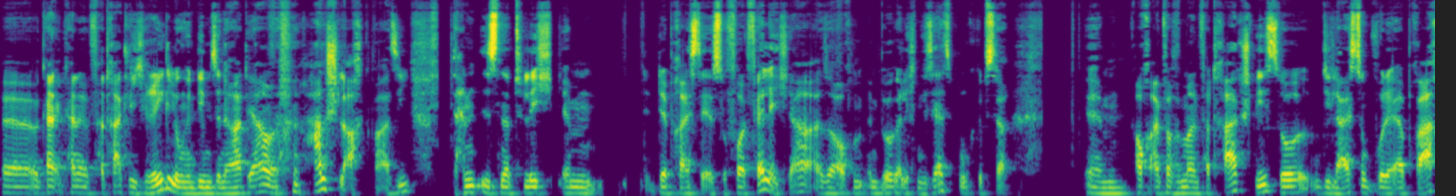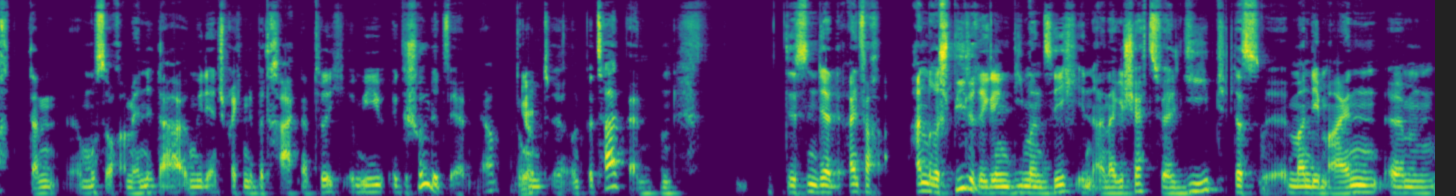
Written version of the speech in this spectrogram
äh, keine, keine vertragliche Regelung in dem Sinne hat, ja, Handschlag quasi, dann ist natürlich ähm, der Preis, der ist sofort fällig, ja. Also auch im, im bürgerlichen Gesetzbuch gibt es ja ähm, auch einfach, wenn man einen Vertrag schließt, so die Leistung wurde erbracht, dann muss auch am Ende da irgendwie der entsprechende Betrag natürlich irgendwie geschuldet werden, ja, und, ja. Äh, und bezahlt werden. Und das sind ja einfach andere Spielregeln, die man sich in einer Geschäftswelt gibt, dass äh, man dem einen, ähm,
